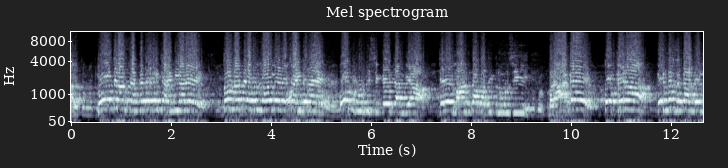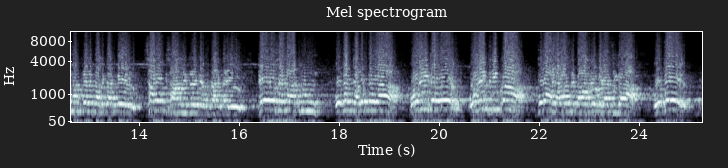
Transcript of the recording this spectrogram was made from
ਦੋ ਤਰ੍ਹਾਂ ਸੈਕਟਰੀ ਚਾਹੀਦੀਆਂ ਨੇ ਦੋਨਾਂ ਤਰ੍ਹਾਂ ਨੂੰ ਲਾਭ ਮਿਲਣੇ ਚਾਹੀਦੇ ਨੇ ਉਹ ਕਾਨੂੰਨ ਵੀ ਸਿੱਕੇ ਟੰਗਿਆ ਜਿਹੜੇ ਮਾਨਵਤਾਵਾਦੀ ਕਾਨੂੰਨ ਸੀ ਬੁਲਾ ਕੇ ਧੋਖੇ ਨਾਲ ਕੇਂਦਰ ਸਰਕਾਰ ਦੇ ਮੰਤਰੀਆਂ ਨਾਲ ਗੱਲ ਕਰਕੇ ਸਾਰੇ ਕਿਸਾਨ ਲੀਡਰ ਨੂੰ ਗ੍ਰਿਫਤਾਰ ਕਰੇ। ਫਿਰ ਉਸੇ ਰਾਤ ਨੂੰ ਉੱਥੇ ਜ਼ਬਰ ਕਰਿਆ। ਉਹੀ ਜ਼ਬਰ ਉਹੀ ਤਰੀਕਾ ਜਿਹੜਾ ਹਰਿਆਣਾ ਸਰਕਾਰ ਨੇ ਕਰਿਆ ਸੀਗਾ। ਉੱਥੇ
